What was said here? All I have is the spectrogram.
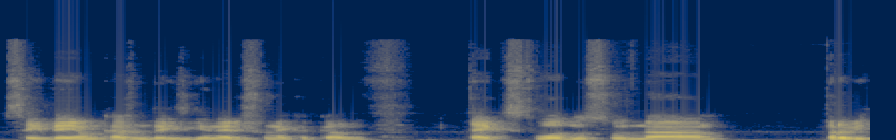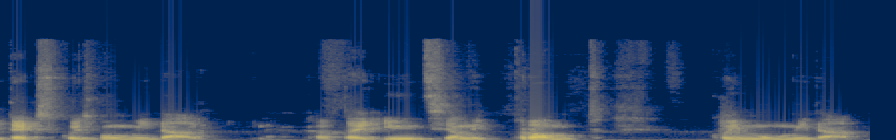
sa idejom, kažem, da izgenerišu nekakav tekst u odnosu na prvi tekst koji smo mu mi dali. Nekakav taj inicijalni prompt koji mu mi damo.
